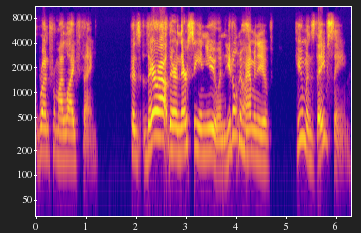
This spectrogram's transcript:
run for my life thing. Because they're out there and they're seeing you, and you don't know how many of humans they've seen.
